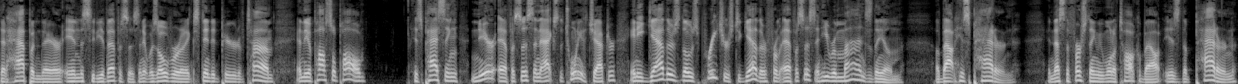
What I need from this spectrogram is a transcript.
that happened there in the city of Ephesus, and it was over an extended period of time. And the Apostle Paul is passing near Ephesus in Acts the 20th chapter, and he gathers those preachers together from Ephesus and he reminds them about his pattern. And that's the first thing we want to talk about is the pattern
